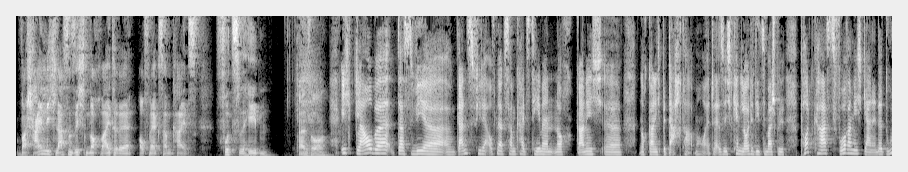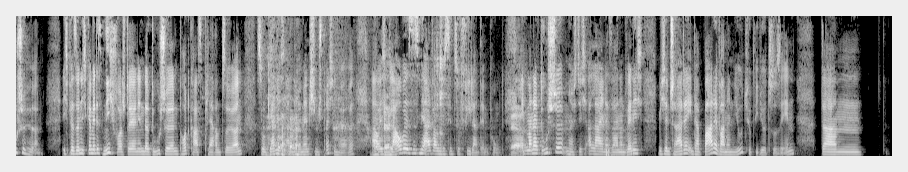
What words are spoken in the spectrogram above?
wahrscheinlich lassen sich noch weitere Aufmerksamkeits Futzel heben. Also. Ich glaube, dass wir äh, ganz viele Aufmerksamkeitsthemen noch gar nicht, äh, noch gar nicht bedacht haben heute. Also ich kenne Leute, die zum Beispiel Podcasts vorrangig gerne in der Dusche hören. Ich persönlich kann mir das nicht vorstellen, in der Dusche einen Podcast plärren zu hören, so gerne ich andere Menschen sprechen höre. Aber okay. ich glaube, es ist mir einfach ein bisschen zu viel an dem Punkt. Ja. In meiner Dusche möchte ich alleine sein. Und wenn ich mich entscheide, in der Badewanne ein YouTube-Video zu sehen, dann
